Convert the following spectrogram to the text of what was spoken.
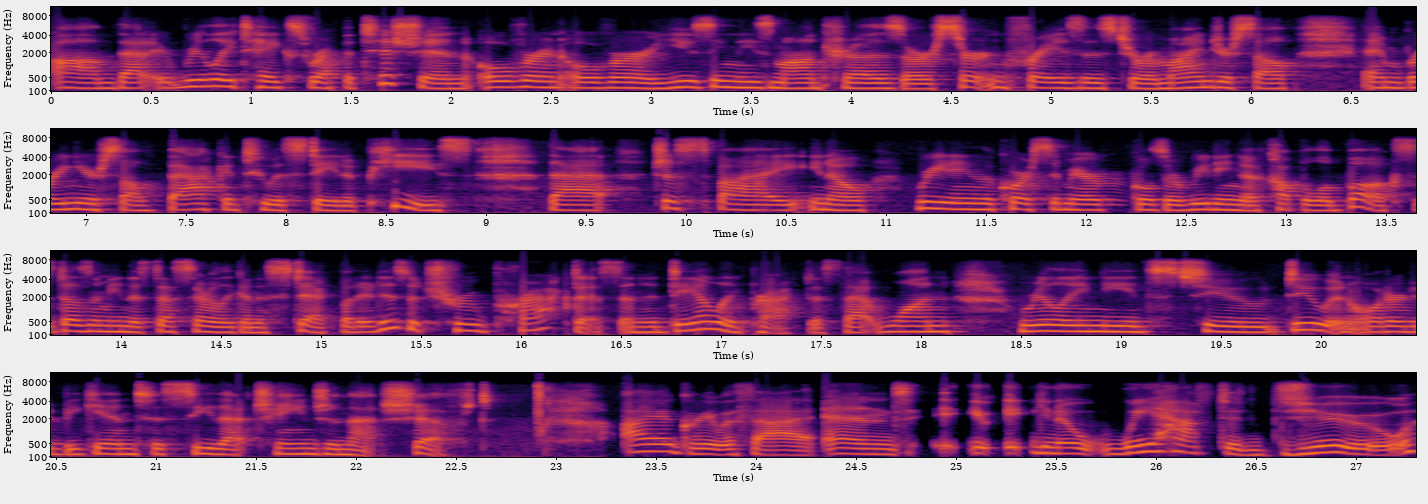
um, that it really takes repetition over and over, using these mantras or certain phrases to remind yourself and bring yourself back into a state of peace. That just by you know reading the Course in Miracles or reading a couple of books, it doesn't mean it's necessarily going to stick, but it is a true practice and a daily practice that one really needs to do in order to begin to see that change and that shift. I agree with that. And, you know, we have to do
